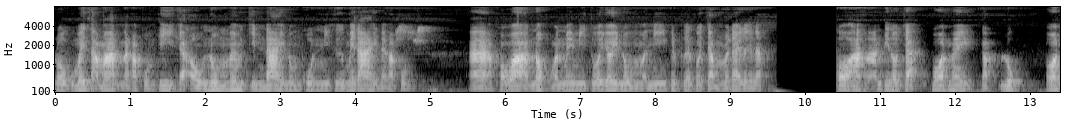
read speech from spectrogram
เราไม่สามารถนะครับ ผมที่จะเอานมให้มันกินได้นมคุณนี่คือไม่ได้นะครับ ผม อ่า เพราะว่านกมันไม่มีตัวย่อยนม อันนี้เพื่อนๆก็จำไม่ได้เลยนะก็อาหารที่เราจะป้อนให้กับลูกป้อน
